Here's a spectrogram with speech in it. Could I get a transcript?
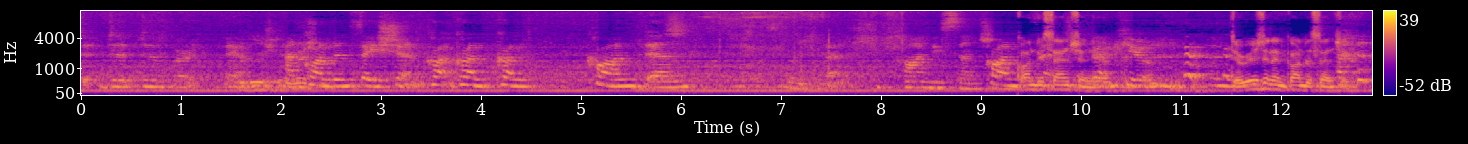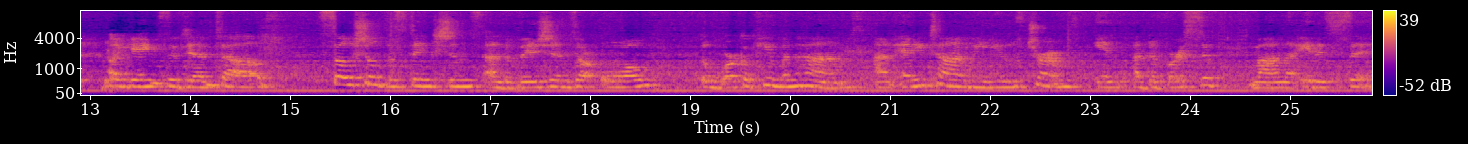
d- d- yeah, and condensation, con, con, con, conden, Condescension. Condescension, yeah. Thank you. Derision and condescension. against the Gentiles. Social distinctions and divisions are all the work of human hands, and anytime we use terms in a diversive manner, it is sin.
